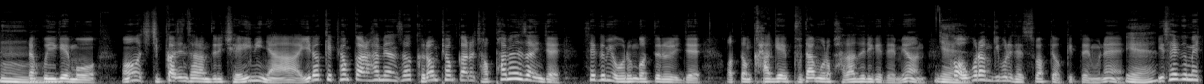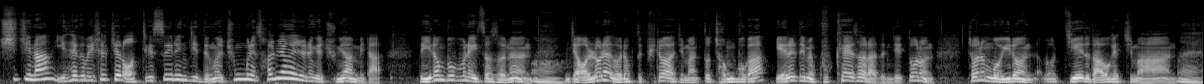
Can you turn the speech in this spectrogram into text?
음. 그래갖고 이게 뭐어집 가진 사람들이 죄인이냐 이렇게 평가를 하면서 그런 평가를 접하면서 이제 세금이 오른 것들을 이제 어떤 가계 부담으로 받아들이게 되면 예. 그 억울한 기분이 될 수밖에 없기 때문에 예. 이 세금의 취지나 이 세금이 실제로 어떻게 쓰이는지 등을 충분히 설명해 주는 게 중요합니다. 이런 부분에 있어서는 어. 이제 언론의 노력도 필요하지만 또 정부가 예를 들면 국회에서라든지 또는 저는 뭐 이런 뭐 뒤에도 나오겠지만 네.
